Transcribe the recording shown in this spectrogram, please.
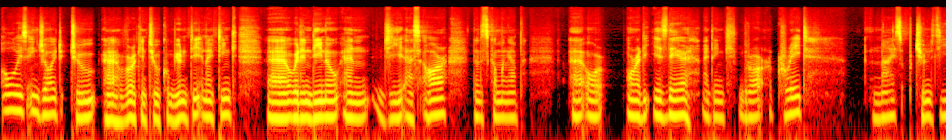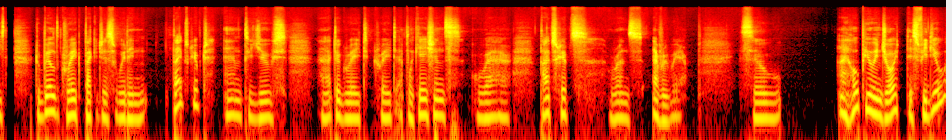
always enjoyed to uh, work into a community. And I think uh, within Deno and JSR that is coming up uh, or already is there I think there are great nice opportunities to build great packages within TypeScript and to use uh, to create great applications where TypeScript runs everywhere. So I hope you enjoyed this video.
